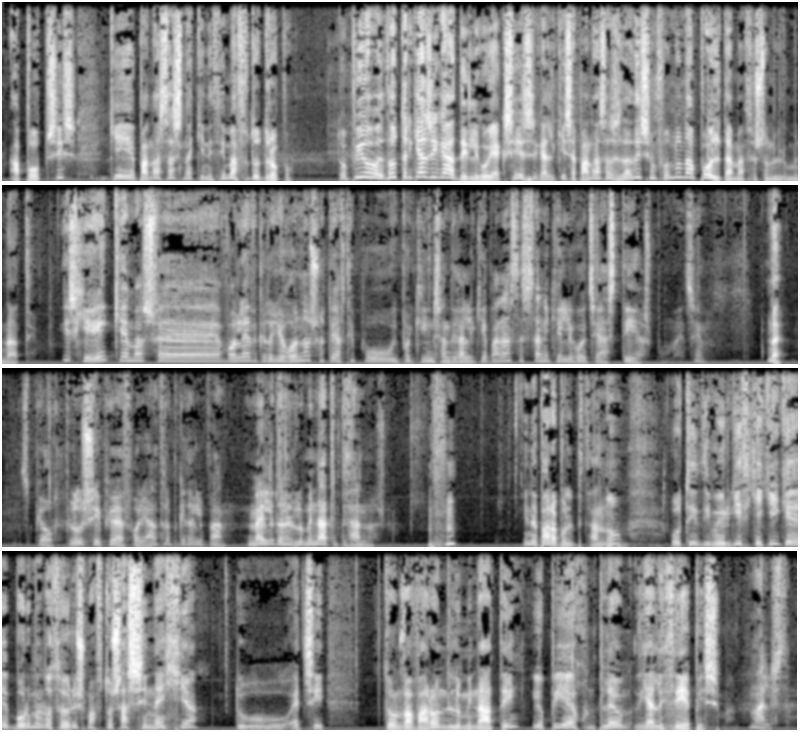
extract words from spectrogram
απόψεις και η Επανάσταση να κινηθεί με αυτόν τον τρόπο. Το οποίο εδώ ταιριάζει γάντι λίγο. Οι αξίες της Γαλλικής Επανάστασης δηλαδή συμφωνούν απόλυτα με αυτέ των Ιλουμινάτη. Ισχύει και μας ε, βολεύει και το γεγονός ότι αυτοί που υποκίνησαν τη Γαλλική Επανάσταση ήταν και λίγο έτσι αστεί, ας πούμε. Έτσι. Ναι. Πιο πλούσιοι, πιο εφοροί άνθρωποι κτλ. Μέλη των Ιλουμινάτη πιθανώς. Είναι πάρα πολύ πιθανό ότι δημιουργήθηκε εκεί και μπορούμε να το θεωρήσουμε αυτό σαν συνέχεια του, έτσι, των βαβαρών Ιλουμινάτη, οι οποίοι έχουν πλέον διαλυθεί επίσημα. Μάλιστα.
